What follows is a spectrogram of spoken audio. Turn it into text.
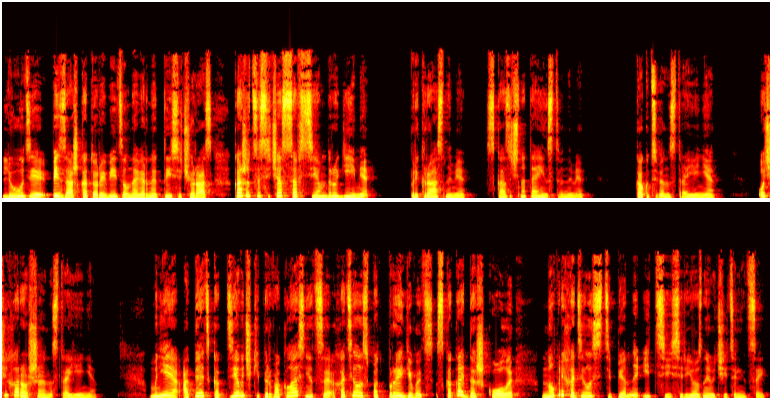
Люди, пейзаж, который видел, наверное, тысячу раз, кажутся сейчас совсем другими, прекрасными, сказочно-таинственными. Как у тебя настроение? Очень хорошее настроение. Мне опять, как девочке-первокласснице, хотелось подпрыгивать, скакать до школы, но приходилось степенно идти серьезной учительницей.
